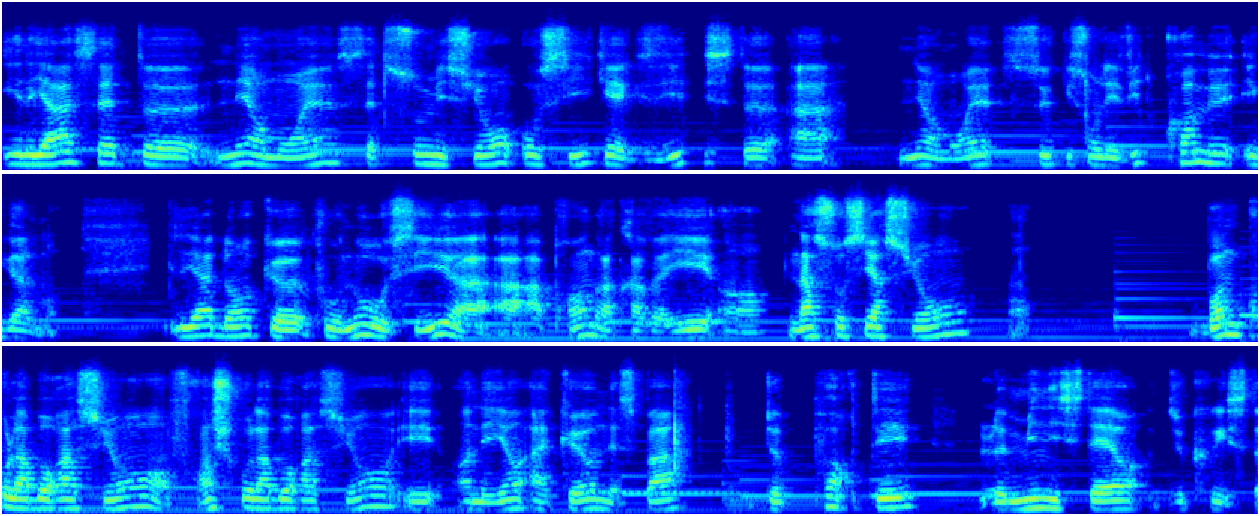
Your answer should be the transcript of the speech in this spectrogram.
il y a cette, euh, néanmoins cette soumission aussi qui existe à néanmoins ceux qui sont lévites comme eux également. Il y a donc euh, pour nous aussi à, apprendre à travailler en association, en bonne collaboration, en franche collaboration et en ayant à cœur, n'est-ce pas, de porter le ministère du Christ.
